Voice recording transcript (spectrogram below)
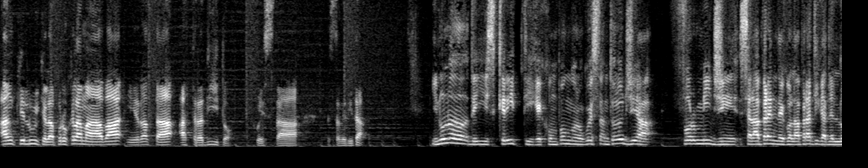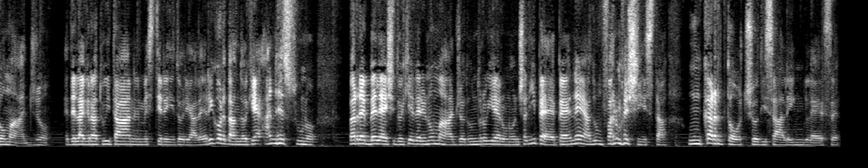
anche lui che la proclamava in realtà ha tradito questa, questa verità. In uno degli scritti che compongono questa antologia, Formigini se la prende con la pratica dell'omaggio e della gratuità nel mestiere editoriale, ricordando che a nessuno Parrebbe lecito chiedere in omaggio ad un droghiere un'oncia di pepe né ad un farmacista un cartoccio di sale inglese.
